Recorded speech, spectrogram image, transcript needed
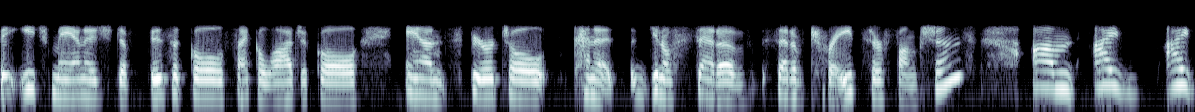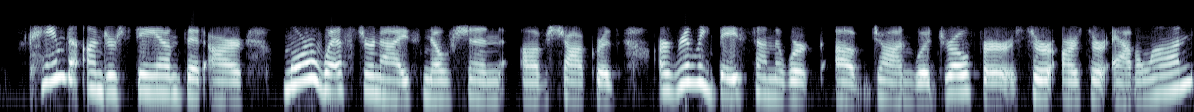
They each managed a physical, psychological, and spiritual kind of you know set of set of traits or functions. Um, I I came to understand that our more westernized notion of chakras are really based on the work of John Woodroffe for Sir Arthur Avalon,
